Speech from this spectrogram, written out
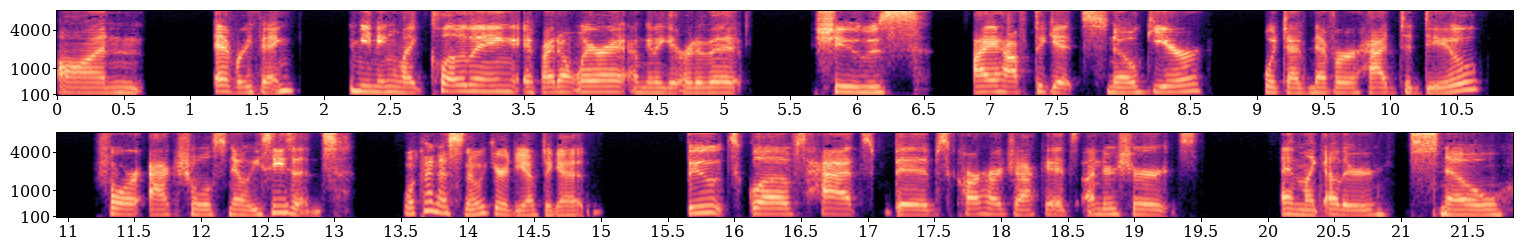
on everything, meaning like clothing. If I don't wear it, I'm going to get rid of it. Shoes. I have to get snow gear, which I've never had to do for actual snowy seasons. What kind of snow gear do you have to get? Boots, gloves, hats, bibs, Carhartt jackets, undershirts, and like other snow.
